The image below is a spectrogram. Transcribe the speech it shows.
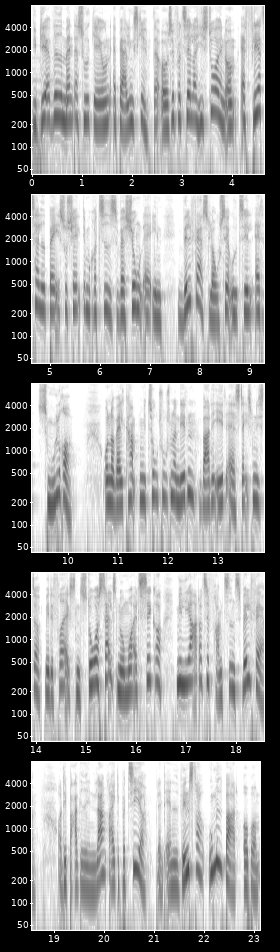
Vi bliver ved mandagsudgaven af Berlingske, der også fortæller historien om, at flertallet bag Socialdemokratiets version af en velfærdslov ser ud til at smuldre. Under valgkampen i 2019 var det et af statsminister Mette Frederiksens store salgsnumre at sikre milliarder til fremtidens velfærd, og det bakkede en lang række partier, blandt andet Venstre, umiddelbart op om.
